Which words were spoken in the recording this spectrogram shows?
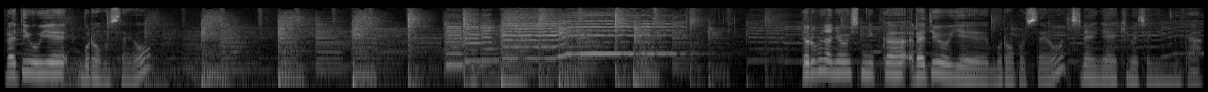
라디오에 물어보세요. 여러분 안녕하십니까? 라디오에 물어보세요. 진행의 김혜정입니다.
